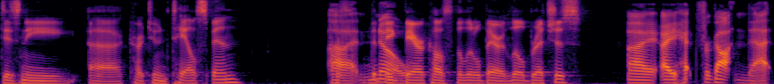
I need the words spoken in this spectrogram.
Disney uh, cartoon TaleSpin? Uh, The no, big bear calls the little bear Lil Britches. I I had forgotten that.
